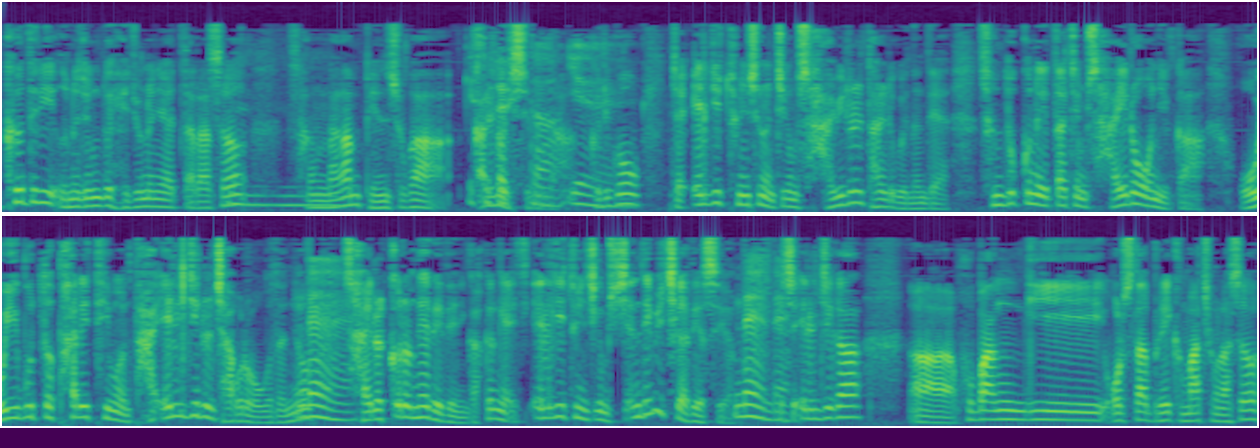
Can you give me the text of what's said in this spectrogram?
그들이 어느 정도 해주느냐에 따라서 음. 상당한 변수가 깔려 있습니다. 예. 그리고 이제 LG 트윈스는 지금 4위를 달리고 있는데 선두권에 있다 지금 4위로 오니까 5위부터 8위 팀은 다 LG를 잡으러 오거든요. 네. 4위를 끌어내야 되니까 그러니까 LG 트윈스 지금 샌드위치가 됐어요. 네, 네. 그래서 LG가 어, 후반기 올스타 브레이크 마치고 나서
